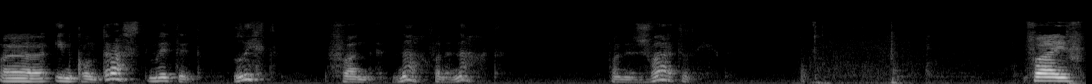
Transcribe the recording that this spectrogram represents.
uh, in contrast met het licht van, nacht, van de nacht van een zwarte licht. Vijf,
